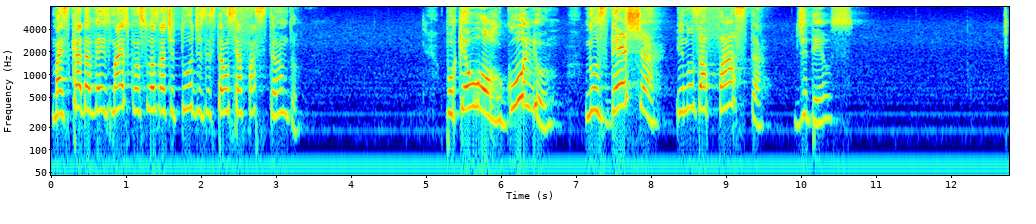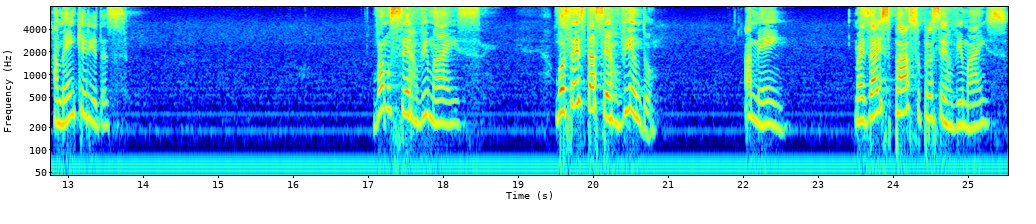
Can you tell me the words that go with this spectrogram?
mas cada vez mais com as suas atitudes estão se afastando. Porque o orgulho nos deixa e nos afasta de Deus. Amém, queridas? Vamos servir mais. Você está servindo? Amém. Mas há espaço para servir mais.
